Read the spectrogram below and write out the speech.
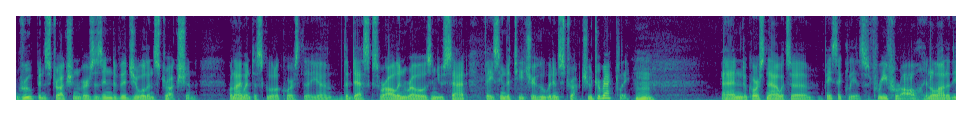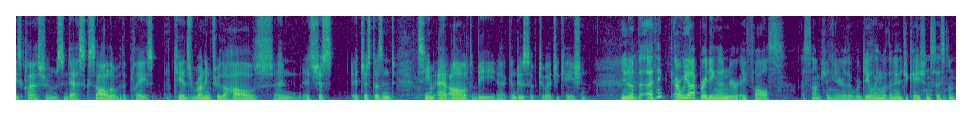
group instruction versus individual instruction. When I went to school, of course, the, um, the desks were all in rows and you sat facing the teacher who would instruct you directly. And of course, now it's a basically it's free for all in a lot of these classrooms, desks all over the place, kids running through the halls, and it's just it just doesn't seem at all to be uh, conducive to education. You know, I think, are we operating under a false assumption here that we're dealing with an education system?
